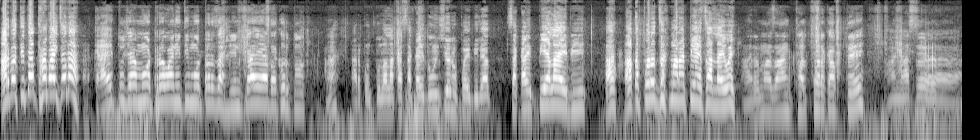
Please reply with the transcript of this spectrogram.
अरे मग तिथं थांबायचं ना. काय तुझ्या मोटर वाणी ती मोटर झाली आणि काय आता करतो? हा? अरे पण तुला का सकाळी दोनशे रुपये दिल्यात. सकाळी प्यालाय बी. हा? आता परत झक मारा प्याय चाललाय वय. अरे माझं अंग थर थर कापतंय आणि असं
